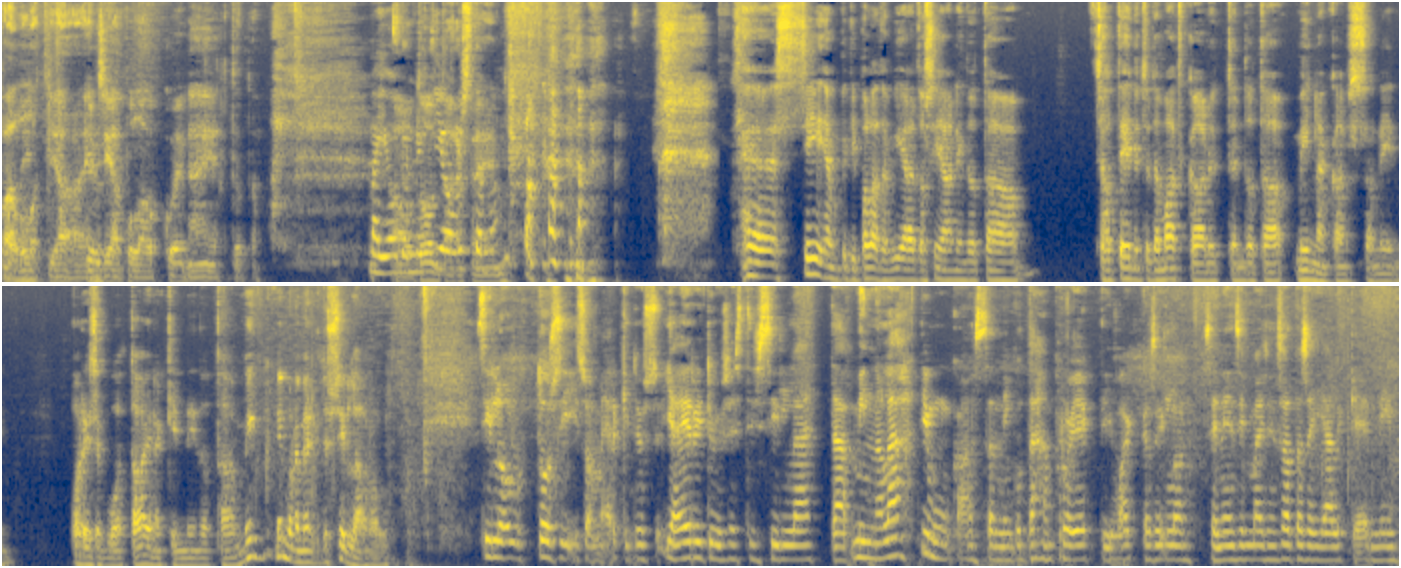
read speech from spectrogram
pallot ja ensiapulaukku ja näin. Että, tota, mä joudun nyt joustamaan. Siihen piti palata vielä tosiaan, niin tota, sä oot tehnyt tätä matkaa nyt tota Minnan kanssa niin parisen vuotta ainakin, niin tota, millainen merkitys sillä on ollut? Sillä on ollut tosi iso merkitys ja erityisesti sillä, että Minna lähti mun kanssa niin kuin tähän projektiin, vaikka silloin sen ensimmäisen sataisen jälkeen, niin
